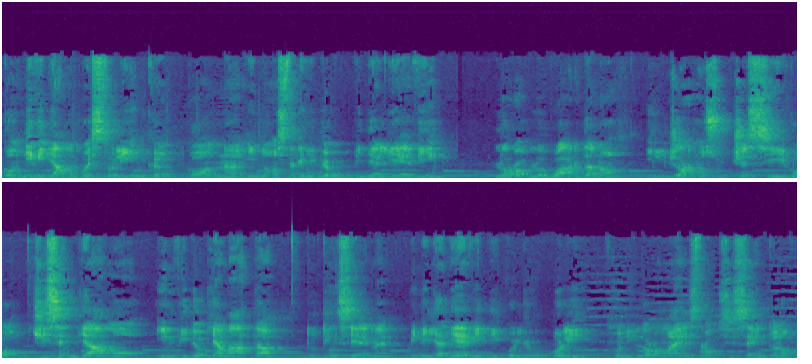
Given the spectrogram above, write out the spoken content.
Condividiamo questo link con i nostri gruppi di allievi, loro lo guardano, il giorno successivo ci sentiamo in videochiamata tutti insieme, quindi gli allievi di quel gruppo lì con il loro maestro si sentono,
